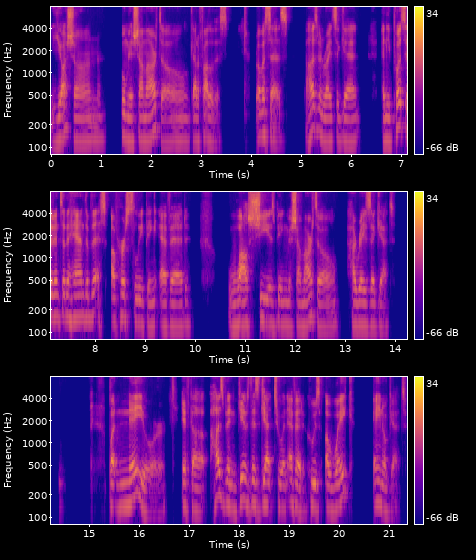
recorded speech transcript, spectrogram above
yashan umishamarto. Got to follow this. Rava says, the husband writes again, and he puts it into the hand of this of her sleeping Eved while she is being mishamarto, hareze get. But neur, if the husband gives this get to an eved who's awake, eno get.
